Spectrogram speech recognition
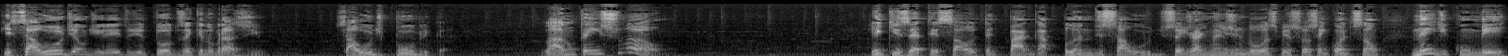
que saúde é um direito de todos aqui no Brasil. Saúde pública. Lá não tem isso, não. Quem quiser ter saúde tem que pagar plano de saúde. Você já imaginou as pessoas sem condição nem de comer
